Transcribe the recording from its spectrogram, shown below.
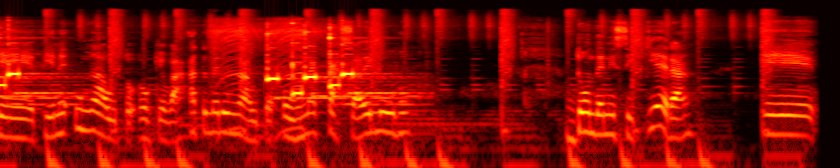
que tiene un auto o que vas a tener un auto o una casa de lujo donde ni siquiera eh,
